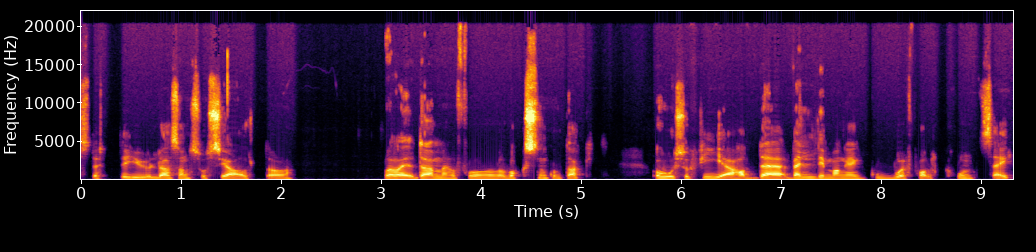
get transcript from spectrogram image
støttehjul, da, sånn sosialt, og det med å få voksenkontakt. Og hun Sofie hadde veldig mange gode folk rundt seg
